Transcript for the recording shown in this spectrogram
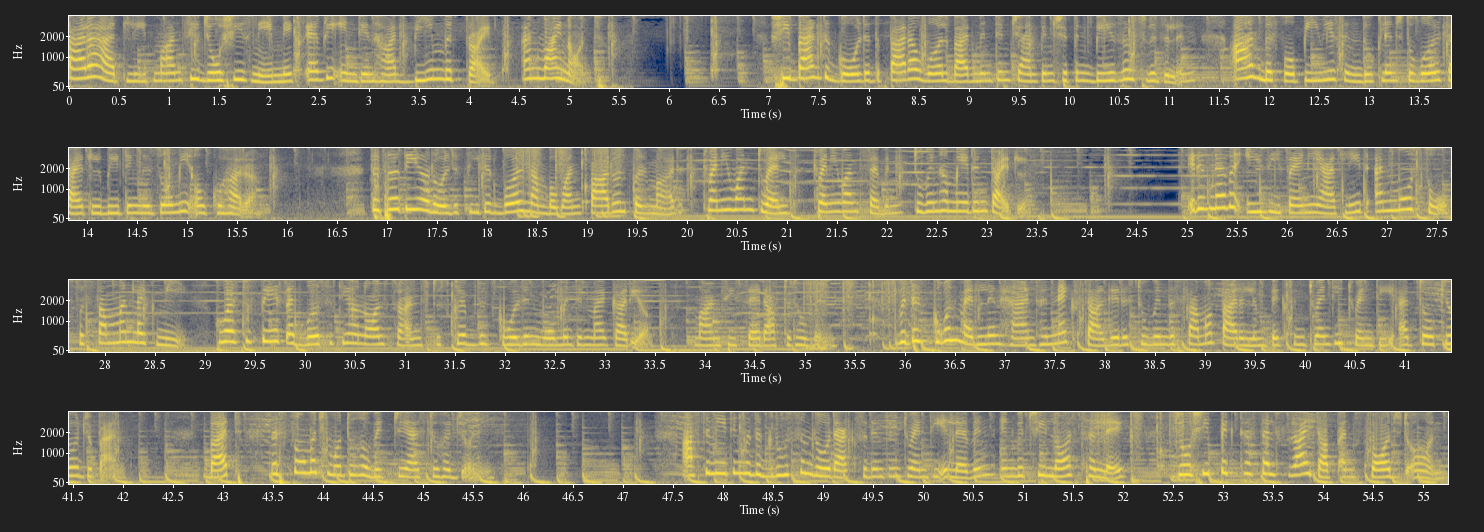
Para athlete Manasi Joshi's name makes every Indian heart beam with pride, and why not? She bagged the gold at the Para World Badminton Championship in Basel, Switzerland, hours before PV Sindhu clinched the world title beating Nozomi Okuhara. The 30 year old defeated world number 1 Parul Parmar 21 12 21 7 to win her maiden title. It is never easy for any athlete, and more so for someone like me who has to face adversity on all fronts to script this golden moment in my career, Manasi said after her win. With this gold medal in hand, her next target is to win the Summer Paralympics in 2020 at Tokyo, Japan. But there's so much more to her victory as to her journey. After meeting with a gruesome road accident in 2011 in which she lost her leg, Joshi picked herself right up and forged on.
